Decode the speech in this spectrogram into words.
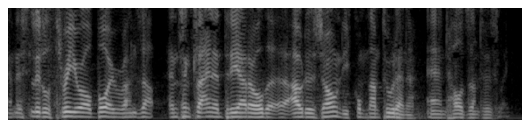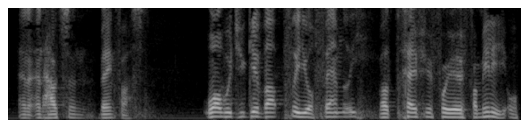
And this little three year old boy runs up En zijn kleine drie jaar oude, eh, oude zoon die komt naar hem toe rennen. and holds onto his leg. En, en houdt zijn been vast. What would you give up for your family? Wat geef je voor je familie op?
